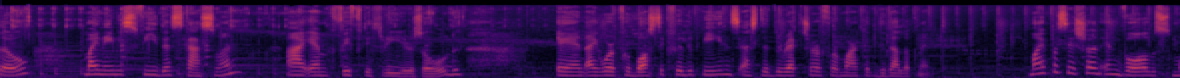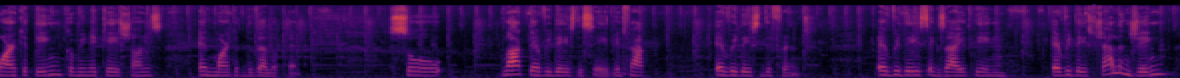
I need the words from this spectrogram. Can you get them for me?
Hello, my name is Fides Casman. I am 53 years old and I work for Bostik Philippines as the Director for Market Development. My position involves marketing, communications, and market development. So not every day is the same. In fact, every day is different. Every day is exciting, every day is challenging,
